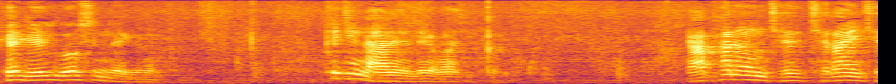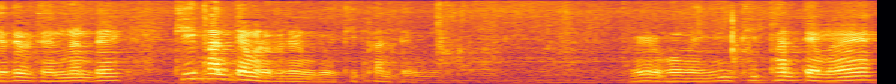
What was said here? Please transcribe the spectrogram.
별 여유가 없습니다. 이거는 크지는 않아요. 내가 봤으니까. 앞판은 재, 재단이 제대로 됐는데 뒷판 때문에 그러는 거예요. 뒷판 때문에. 여기 보면 이 뒷판 때문에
